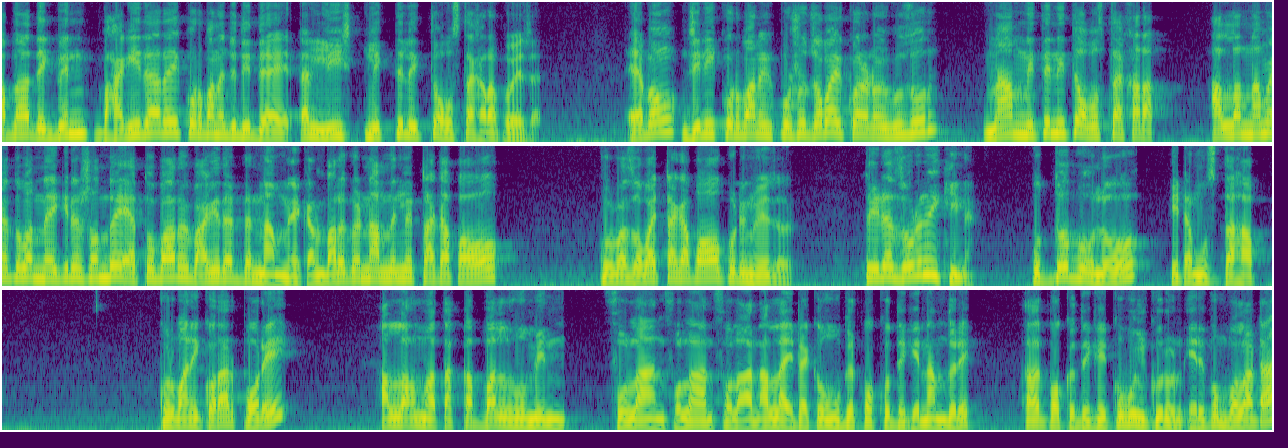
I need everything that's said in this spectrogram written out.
আপনারা দেখবেন ভাগিদারে কোরবানি যদি দেয়, তার লিস্ট লিখতে লিখতে অবস্থা খারাপ হয়ে যায়। এবং যিনি কোরবানির পশু জবাই করেন, ওই হুজুর নাম নিতে নিতে অবস্থা খারাপ। আল্লাহর নামে এতবার নেয় কিনা সন্দেহ, এতবার ওই ভাগিদারদের নাম নেয়। কারণ ভালো করে নাম নিলে টাকা পাওয়াও কোরবা জবাইয়ের টাকা পাওয়াও কঠিন হয়ে যাবে। তো এটা জরুরি কিনা উত্তর হলো এটা মুস্তাহাব। কোরবানি করার পরে আল্লাহ তাকাব্বাল হুমিন ফোলান ফোলান ফোলান। আল্লাহ এটাকে অমুকের পক্ষ থেকে নাম ধরে তাদের পক্ষ থেকে কবুল করুন। এরকম বলাটা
